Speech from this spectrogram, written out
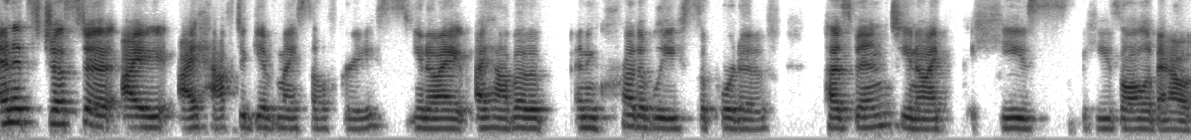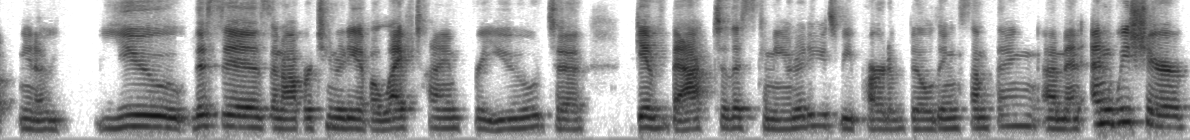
and it's just a i i have to give myself grace. You know i i have a an incredibly supportive husband. You know i he's he's all about you know you this is an opportunity of a lifetime for you to give back to this community to be part of building something. Um, and, and we share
